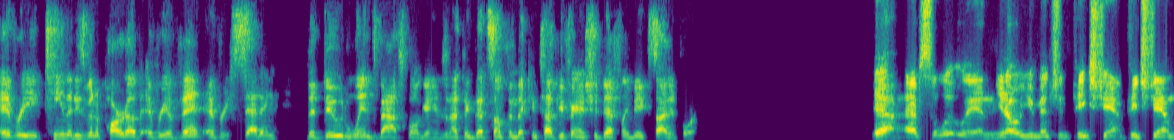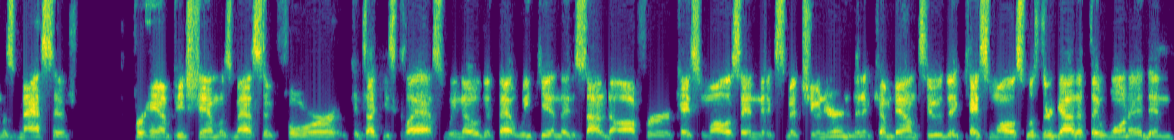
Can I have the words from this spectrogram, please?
every team that he's been a part of, every event, every setting, the dude wins basketball games, and I think that's something that Kentucky fans should definitely be excited for. Yeah, absolutely. And you know, you mentioned Peach Jam. Peach Jam was massive for him. Peach Jam was massive for Kentucky's class. We know that that weekend they decided to offer Cason Wallace and Nick Smith Jr. And then it come down to that Cason Wallace was their guy that they wanted, and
